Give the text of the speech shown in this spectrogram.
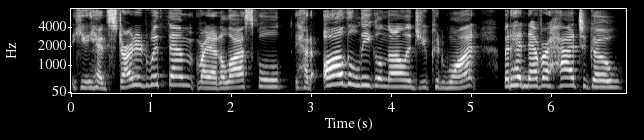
he had started with them right out of law school, had all the legal knowledge you could want, but had never had to go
